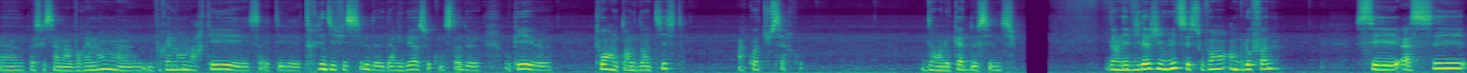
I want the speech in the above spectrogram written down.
Euh, parce que ça m'a vraiment, vraiment marqué et ça a été très difficile d'arriver à ce constat de, ok, toi en tant que dentiste, à quoi tu sers dans le cadre de ces missions. Dans les villages inuits, c'est souvent anglophone. C'est assez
